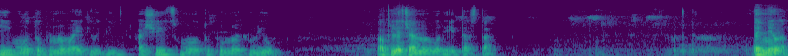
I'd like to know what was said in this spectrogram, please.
ही महत्त्वपूर्ण माहिती होती. असेच महत्त्वपूर्ण व्हिडिओ आपल्या चॅनलवर येत असतात. धन्यवाद.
